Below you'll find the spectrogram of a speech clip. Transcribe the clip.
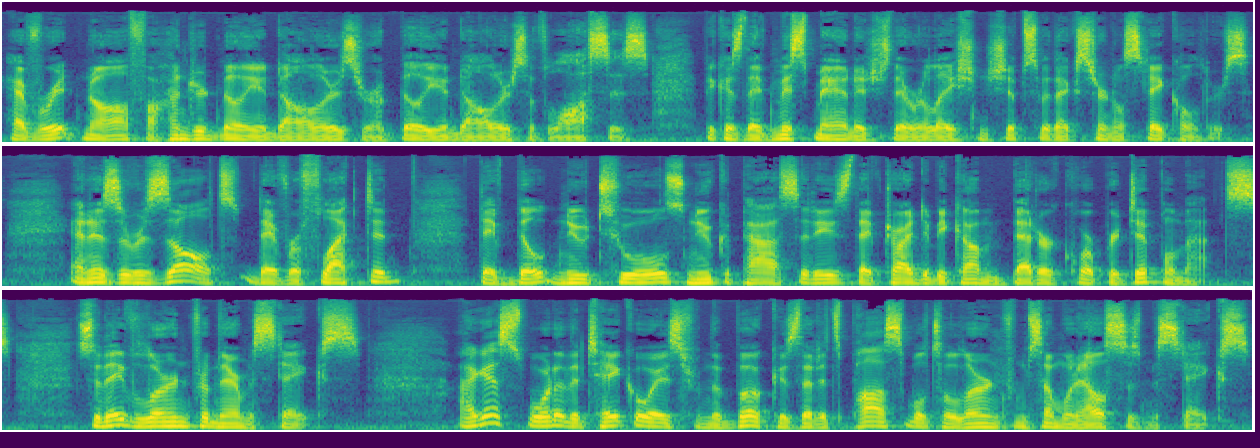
have written off $100 million or a billion dollars of losses because they've mismanaged their relationships with external stakeholders. And as a result, they've reflected, they've built new tools, new capacities, they've tried to become better corporate diplomats. So they've learned from their mistakes. I guess one of the takeaways from the book is that it's possible to learn from someone else's mistakes.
